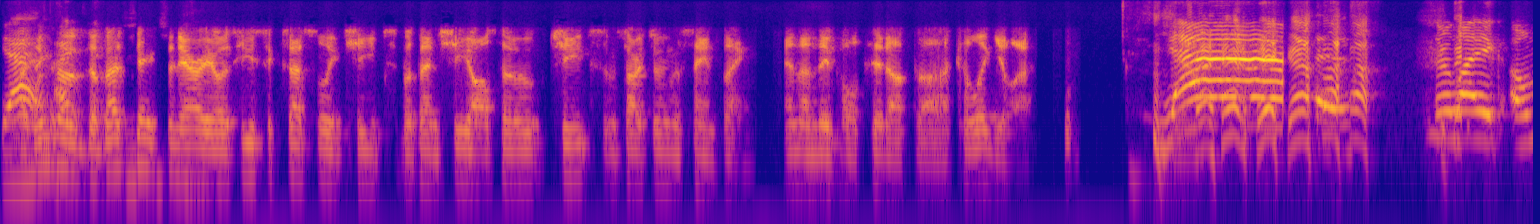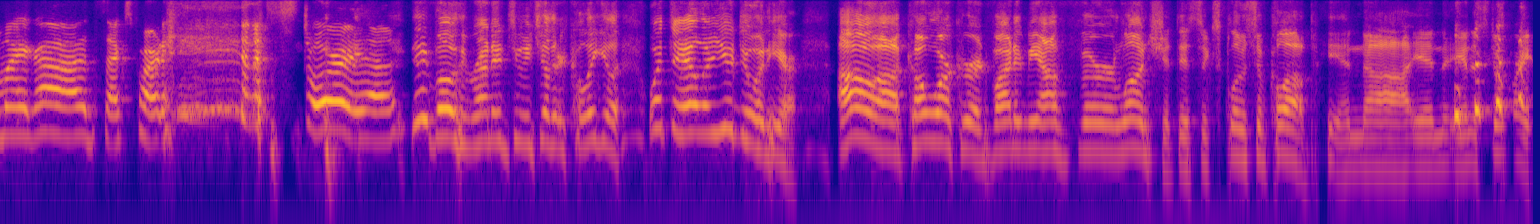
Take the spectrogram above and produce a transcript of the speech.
yeah I think the, the best case scenario is he successfully cheats, but then she also cheats and starts doing the same thing, and then they both hit up uh, Caligula. yes they're like oh my god sex party in Astoria. They both run into each other. Caligula, what the hell are you doing here? Oh, a coworker invited me out for lunch at this exclusive club in uh, in in Astoria.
